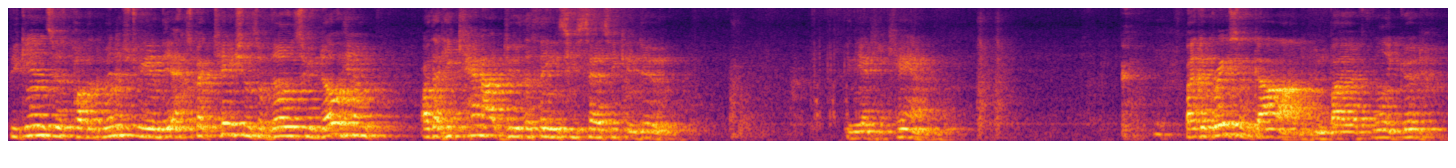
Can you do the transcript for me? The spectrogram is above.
begins his public ministry, and the expectations of those who know him are that he cannot do the things he says he can do. And yet he can. By the grace of God, and by a really good,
